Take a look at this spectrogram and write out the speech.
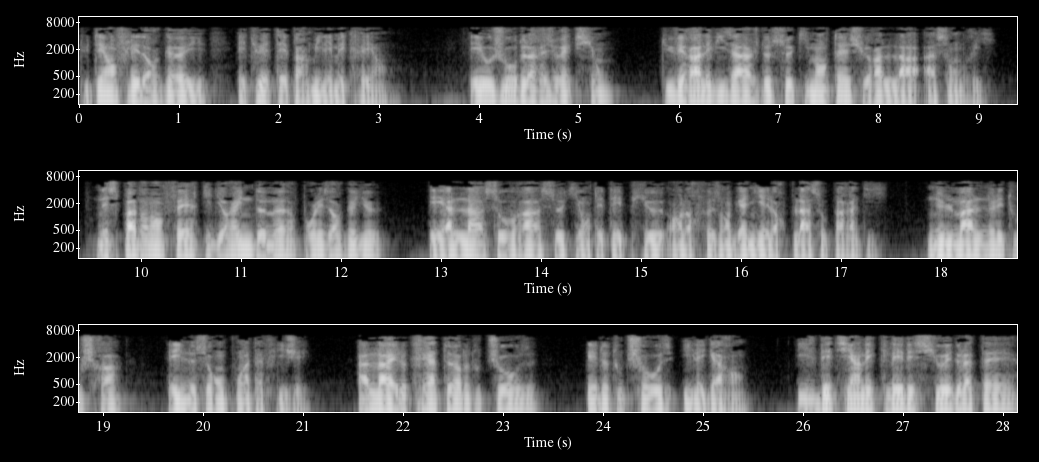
tu t'es enflé d'orgueil, et tu étais parmi les mécréants. Et au jour de la résurrection, tu verras les visages de ceux qui mentaient sur Allah assombris. N'est-ce pas dans l'enfer qu'il y aura une demeure pour les orgueilleux? Et Allah sauvera ceux qui ont été pieux en leur faisant gagner leur place au paradis. Nul mal ne les touchera, et ils ne seront point affligés. Allah est le créateur de toutes choses, et de toutes choses il est garant. Il détient les clés des cieux et de la terre,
